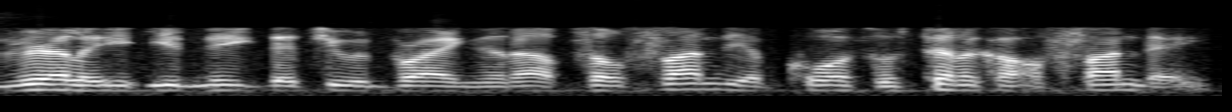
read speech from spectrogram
really unique that you would bring that up. So Sunday, of course, was Pentecost Sunday,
